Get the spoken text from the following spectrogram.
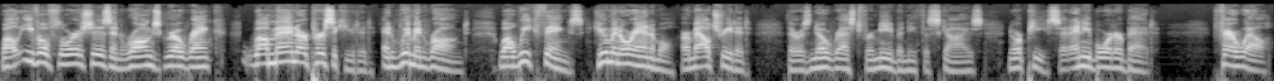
while evil flourishes and wrongs grow rank, while men are persecuted and women wronged, while weak things, human or animal, are maltreated, there is no rest for me beneath the skies, nor peace at any board or bed. Farewell.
